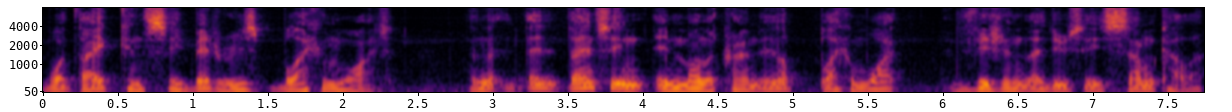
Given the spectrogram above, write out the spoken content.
what they can see better is black and white. And they, they they don't see in, in monochrome, they're not black and white vision, they do see some colour,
